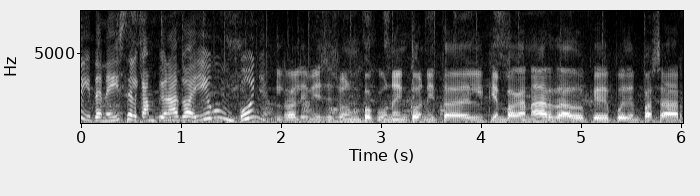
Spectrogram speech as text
y tenéis el campeonato ahí un puño. El Rally Mix es un poco una incógnita el quién va a ganar, dado que pueden pasar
